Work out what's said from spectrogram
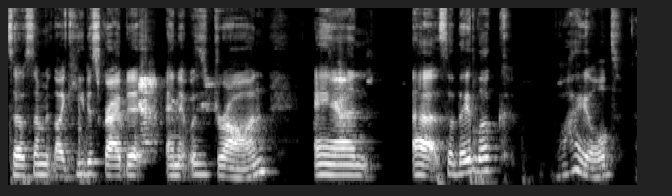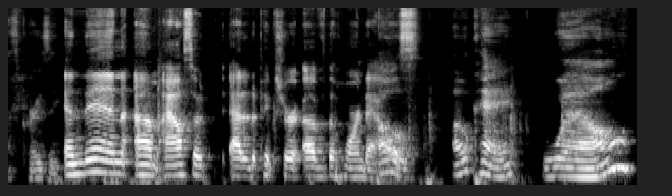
So some like he described it Yeah. and it was drawn. And uh, so they look wild. That's crazy. And then um, I also added a picture of the horned owls. Oh, okay. Well,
